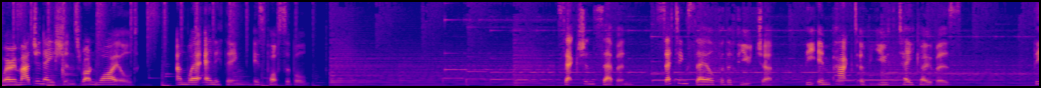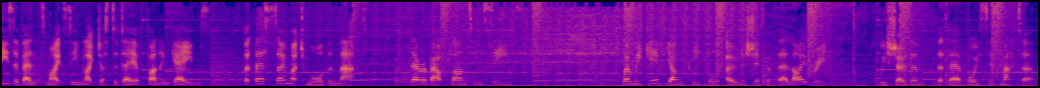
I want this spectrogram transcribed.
where imaginations run wild, and where anything is possible. Section 7 Setting Sail for the Future The Impact of Youth Takeovers. These events might seem like just a day of fun and games, but there's so much more than that. They're about planting seeds. When we give young people ownership of their library, we show them that their voices matter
